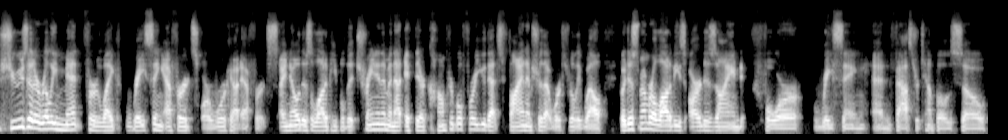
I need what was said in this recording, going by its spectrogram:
shoes that are really meant for like racing efforts or workout efforts. I know there's a lot of people that train in them, and that if they're comfortable for you, that's fine. I'm sure that works really well. But just remember, a lot of these are designed for racing and faster tempos. So,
